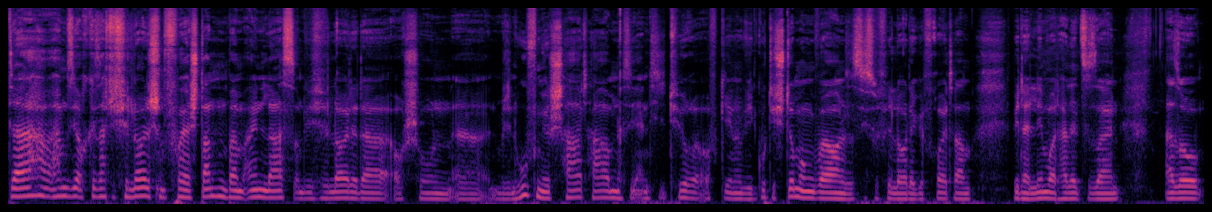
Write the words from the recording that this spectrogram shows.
Da haben sie auch gesagt, wie viele Leute schon vorher standen beim Einlass und wie viele Leute da auch schon äh, mit den Hufen geschart haben, dass sie endlich die Türe aufgehen und wie gut die Stimmung war und dass sich so viele Leute gefreut haben, wieder in Limburg-Halle zu sein. Also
